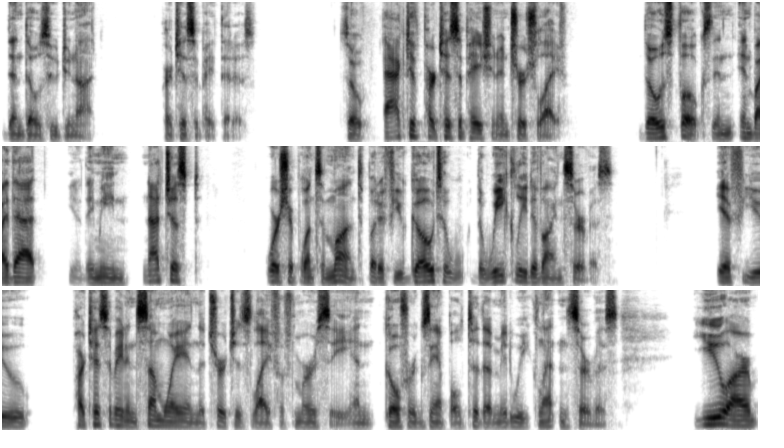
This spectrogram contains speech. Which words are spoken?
than those who do not participate that is so active participation in church life. Those folks, and, and by that, you know, they mean not just worship once a month, but if you go to the weekly divine service, if you participate in some way in the church's life of mercy and go, for example, to the midweek Lenten service, you are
